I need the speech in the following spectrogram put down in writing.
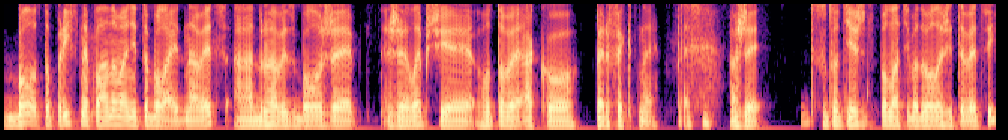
bolo to prísne plánovanie, to bola jedna vec a druhá vec bolo, že, že lepšie hotové ako perfektné. Presne. A že sú to tiež podľa teba dôležité veci?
